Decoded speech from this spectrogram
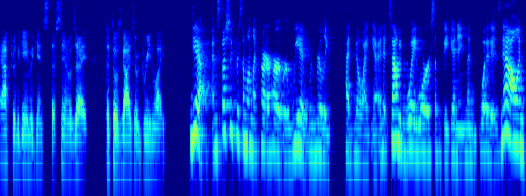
after the game against the San Jose, that those guys are green light. Yeah, and especially for someone like Carter Hart, where we had we really had no idea, and it sounded way worse at the beginning than what it is now. And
